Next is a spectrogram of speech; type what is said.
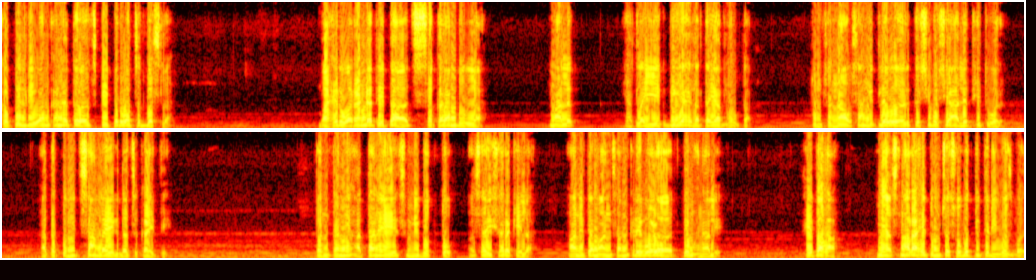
कपिल दिवाणखान्यातच पेपर वाचत बसला. बाहेर वरांड्यात येताच सखाराम बोलला मालक ह्यातला एक बी यायला तयार नव्हता. तुमचं नाव सांगितल्यावर कशी बशी आल्यात हितवर. आता तुम्हीच सांगा एकदाच काय ते. पंथांनी हातानेच मी बघतो असा इशारा केला. आणि त्या माणसांकडे वळत ते म्हणाले हे पहा मी असणार आहे तुमच्यासोबत तिथे दिवसभर.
